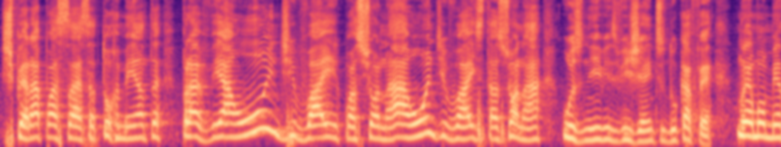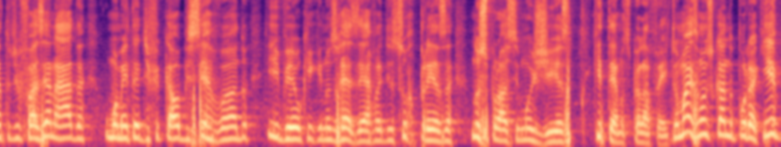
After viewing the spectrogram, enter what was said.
esperar passar essa tormenta para ver aonde vai equacionar, aonde vai estacionar os níveis vigentes do café. Não é momento de fazer nada, o momento é de ficar observando e ver o que, que nos reserva de surpresa nos próximos dias que temos pela frente. Mas vamos ficando por aqui.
